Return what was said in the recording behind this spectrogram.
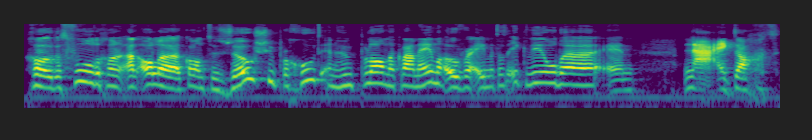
gewoon, dat voelde gewoon aan alle kanten zo super goed. En hun plannen kwamen helemaal overeen met wat ik wilde. En nou, ik dacht,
